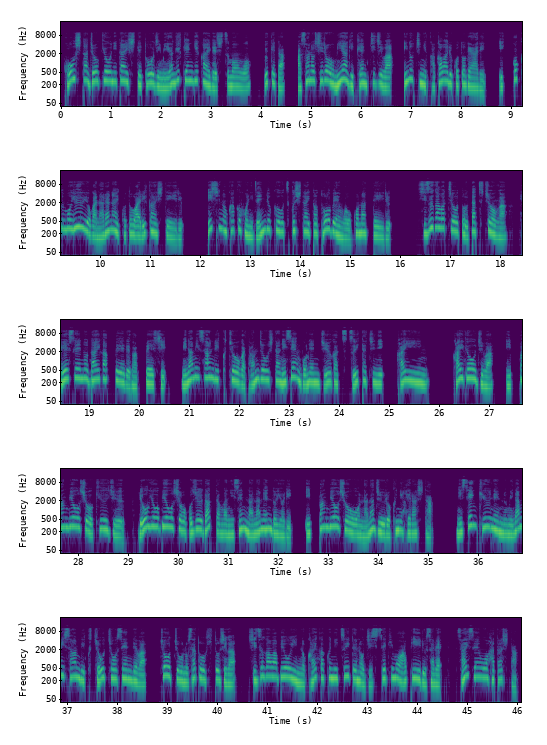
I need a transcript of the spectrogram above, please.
こうした状況に対して当時宮城県議会で質問を受けた浅野史郎宮城県知事は命に関わることであり、一刻も猶予がならないことは理解している。医師の確保に全力を尽くしたいと答弁を行っている。静川町と歌津町が平成の大合併で合併し、南三陸町が誕生した2005年10月1日に開院。開業時は一般病床90、療養病床50だったが2007年度より一般病床を76に減らした。2009年の南三陸町長選では、町長の佐藤仁が静川病院の改革についての実績もアピールされ、再選を果たした。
